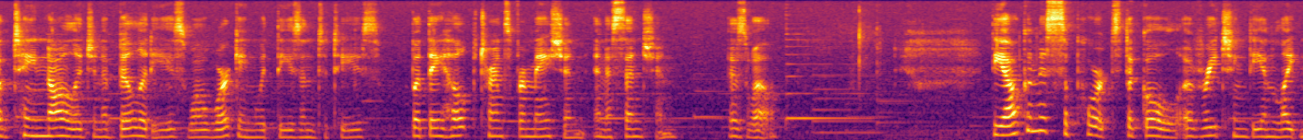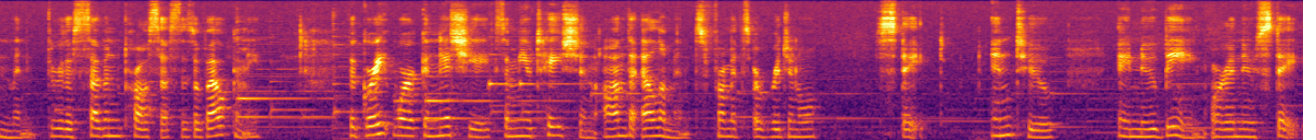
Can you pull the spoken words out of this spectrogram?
obtain knowledge and abilities while working with these entities, but they help transformation and ascension as well. The alchemist supports the goal of reaching the enlightenment through the seven processes of alchemy. The great work initiates a mutation on the elements from its original state into a new being or a new state.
